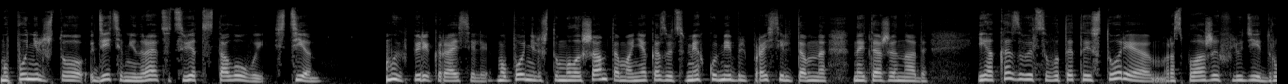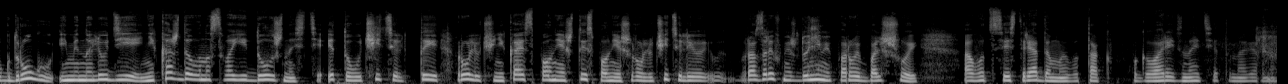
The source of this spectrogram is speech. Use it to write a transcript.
Мы поняли, что детям не нравится цвет столовой, стен. Мы их перекрасили. Мы поняли, что малышам там, они, оказывается, мягкую мебель просили там на, на этаже надо. И оказывается, вот эта история, расположив людей друг к другу, именно людей, не каждого на своей должности. Это учитель, ты роль ученика исполняешь, ты исполняешь роль учителя, и разрыв между ними порой большой. А вот сесть рядом и вот так поговорить, знаете, это, наверное,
